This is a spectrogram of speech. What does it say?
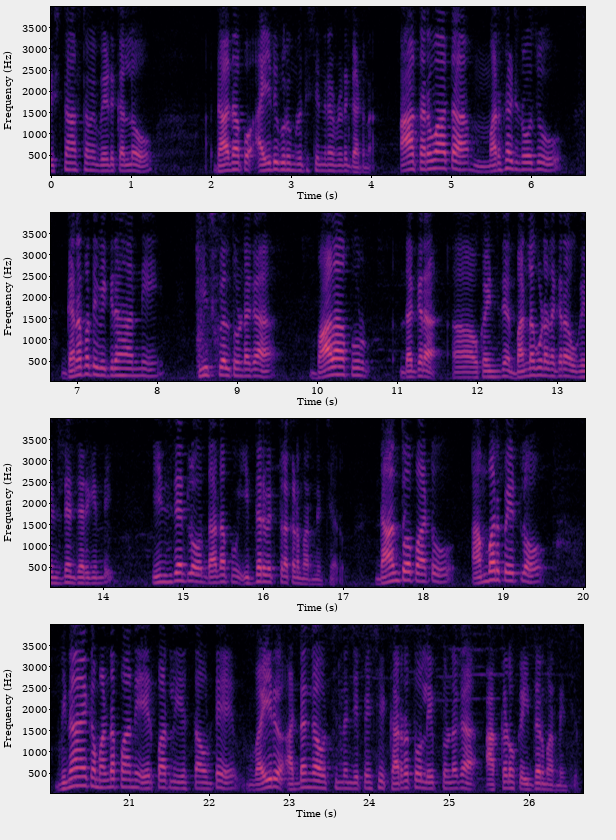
కృష్ణాష్టమి వేడుకల్లో దాదాపు ఐదుగురు మృతి చెందినటువంటి ఘటన. ఆ తర్వాత మరుసటి రోజు గణపతి విగ్రహాన్ని తీసుకువెళ్తుండగా బాలాపూర్ దగ్గర ఒక ఇన్సిడెంట్ బండ్లగూడ దగ్గర ఒక ఇన్సిడెంట్ జరిగింది. ఈ ఇన్సిడెంట్లో దాదాపు ఇద్దరు వ్యక్తులు అక్కడ మరణించారు. దాంతోపాటు అంబర్పేట్లో వినాయక మండపాన్ని ఏర్పాట్లు చేస్తూ ఉంటే వైర్ అడ్డంగా వచ్చిందని చెప్పేసి కర్రతో లేపుతుండగా అక్కడ ఒక ఇద్దరు మరణించారు.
